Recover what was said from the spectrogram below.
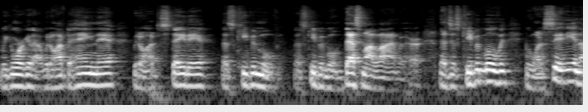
we can work it out. We don't have to hang there. We don't have to stay there. Let's keep it moving. Let's keep it moving. That's my line with her. Let's just keep it moving. We want to sit here and,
